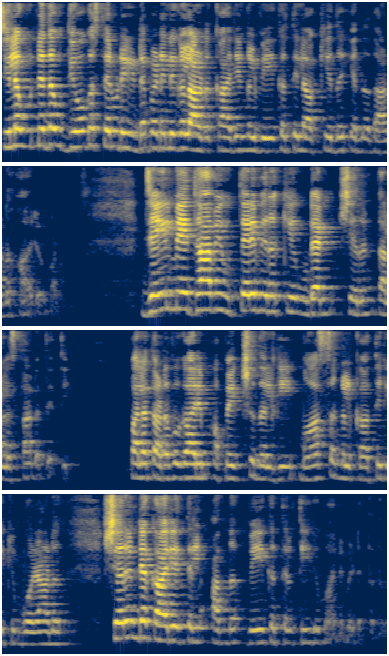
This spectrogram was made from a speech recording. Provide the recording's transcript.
ചില ഉന്നത ഉദ്യോഗസ്ഥരുടെ ഇടപെടലുകളാണ് കാര്യങ്ങൾ വേഗത്തിലാക്കിയത് എന്നതാണ് ആരോപണം. ജയിൽ മേധാവി ഉത്തരവിറക്കിയ ഉടൻ ഷെറിൻ തലസ്ഥാനത്തെത്തി. പല തടവുകാരും അപേക്ഷ നൽകി മാസങ്ങൾ കാത്തിരിക്കുമ്പോഴാണ് ഷെറിന്റെ കാര്യത്തിൽ അന്ന് വേഗത്തിൽ തീരുമാനമെടുത്തത്.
